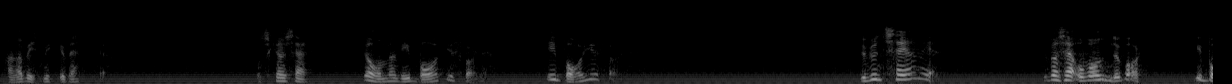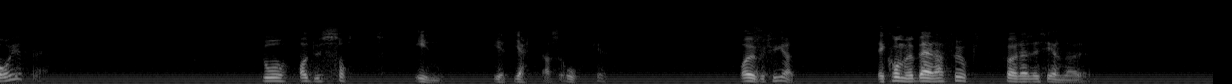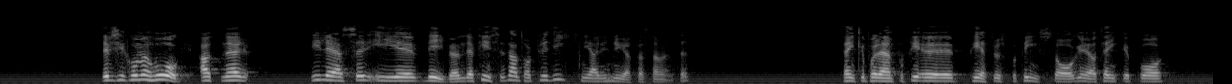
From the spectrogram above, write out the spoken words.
Han har blivit mycket bättre ska du säga ja men vi bad ju för det. Vi bad ju för det. Du behöver inte säga mer. Du bara säga åh vad underbart. Vi bad ju för det. Då har du sått in i ett hjärtas åker. Var övertygad. Det kommer bära frukt förr eller senare. Det vi ska komma ihåg att när vi läser i bibeln det finns ett antal predikningar i nya testamentet tänker på den på eh, Petrus på pingstdagen jag tänker på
